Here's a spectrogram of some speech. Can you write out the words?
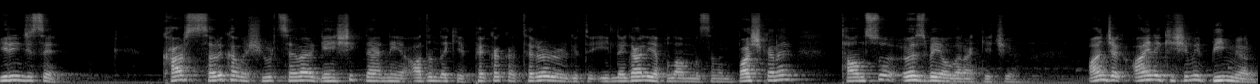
Birincisi Kars Sarıkamış Yurtsever Gençlik Derneği adındaki PKK terör örgütü illegal yapılanmasının başkanı Tansu Özbey olarak geçiyor. Ancak aynı kişi mi bilmiyorum.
